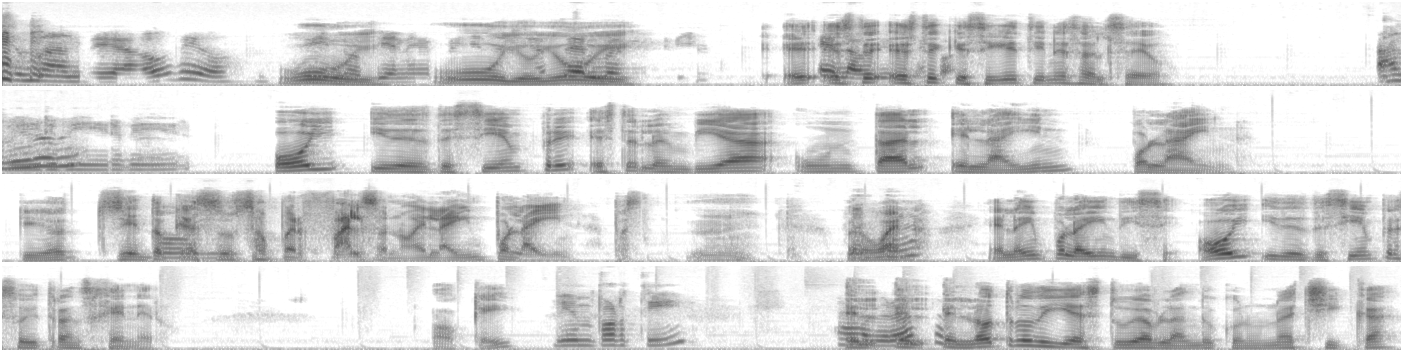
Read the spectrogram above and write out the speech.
que mande audio. No Uy, tiene uy, uy, uy. E- Este, es este que sigue tiene salseo. A ver, a ver. ver, ver. Hoy y desde siempre, este lo envía un tal Elaine Polain. Que yo siento que es Oye. súper falso, ¿no? Elaine Polain. Pues, mm, pero bueno, Elaine Polain dice, hoy y desde siempre soy transgénero. Ok. Bien por ti. El, el- Sabroso. el otro día estuve hablando con una chica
